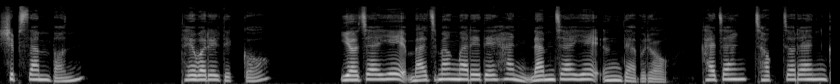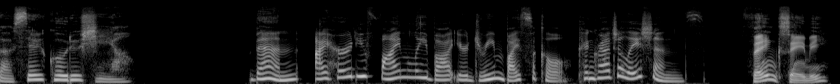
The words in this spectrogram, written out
(13번) 대화를 듣고 여자의 마지막 말에 대한 남자의 응답으로 가장 적절한 것을 고르시오. Ben, I heard you finally bought your dream bicycle. Congratulations. Thanks, Amy,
